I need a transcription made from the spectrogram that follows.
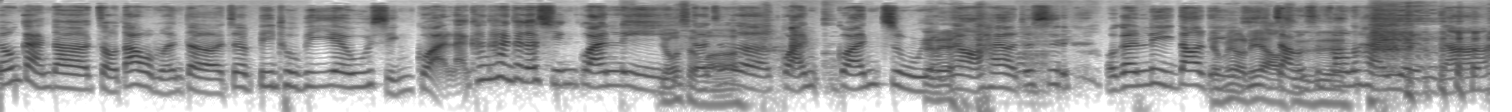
勇敢的走到我们的这 B to B 业务行馆，来看看这个行馆里的这个馆馆主有没有？对对，还有就是我跟丽到底是长是方的还圆的、啊？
